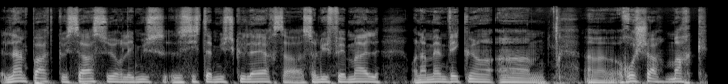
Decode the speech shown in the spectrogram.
l'impact que ça a sur les le système musculaire, ça, ça lui fait mal. On a même vécu un, un, un Rocha, Marc,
